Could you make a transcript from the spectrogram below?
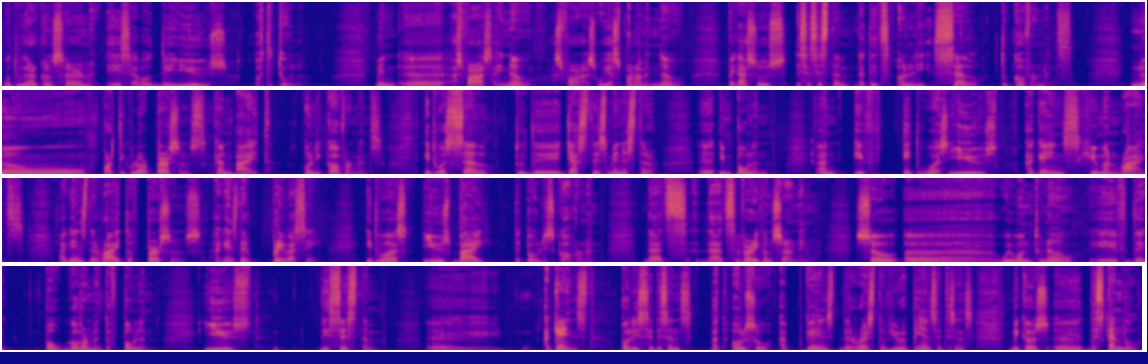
What we are concerned is about the use of the tool. I mean, uh, as far as I know, as far as we as Parliament know, Pegasus is a system that it's only sell to governments. No particular persons can buy it, only governments. It was sell to the justice minister uh, in Poland, and if it was used against human rights, against the right of persons, against their privacy, it was used by the Polish government that's that's very concerning. So uh, we want to know if the po government of Poland used this system uh, against Polish citizens, but also against the rest of European citizens, because uh, the scandal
